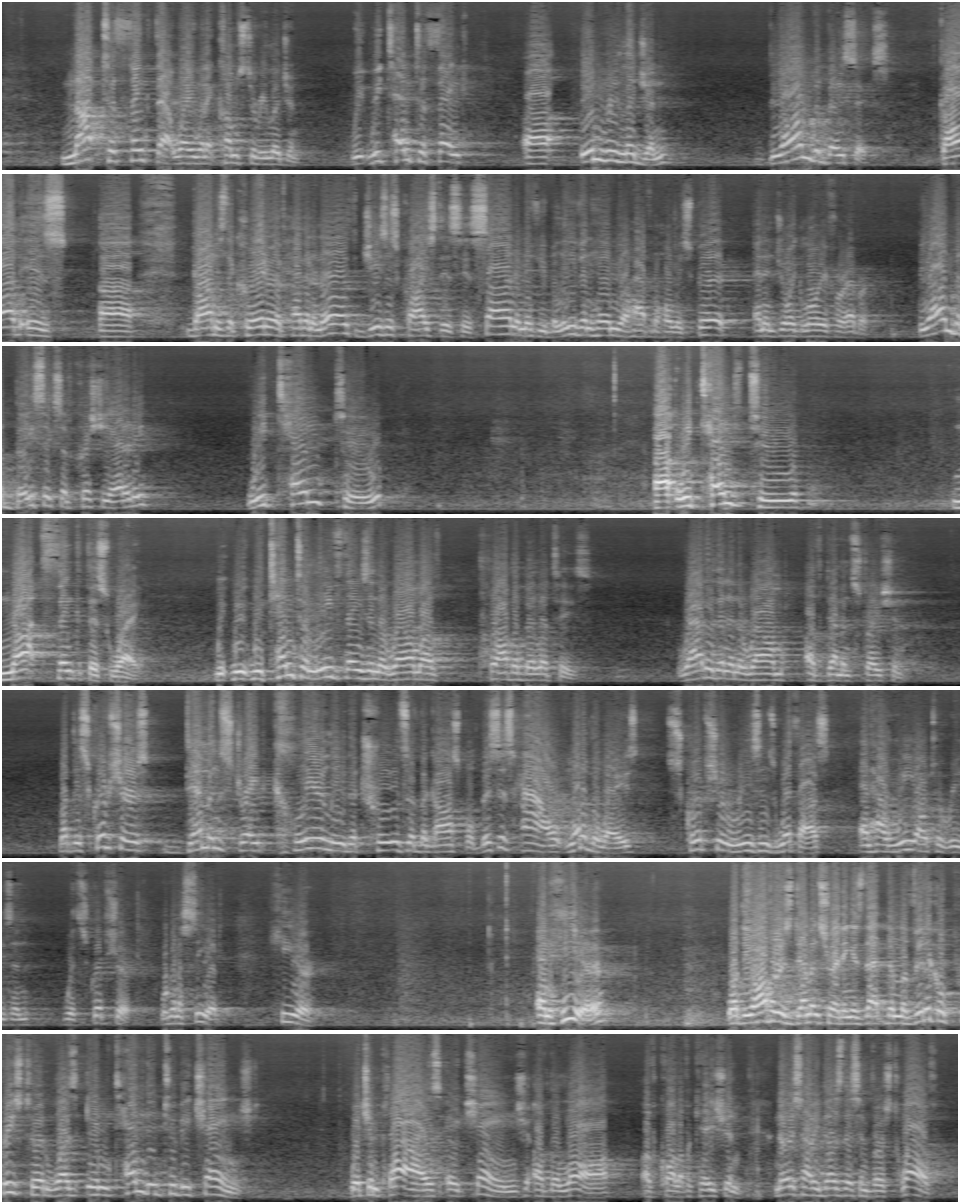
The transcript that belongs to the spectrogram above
not to think that way when it comes to religion. We, we tend to think uh, in religion, beyond the basics, God is, uh, God is the creator of heaven and earth, Jesus Christ is his son, and if you believe in him, you'll have the Holy Spirit and enjoy glory forever. Beyond the basics of Christianity, we tend to uh, we tend to not think this way. We, we, we tend to leave things in the realm of probabilities rather than in the realm of demonstration. But the scriptures demonstrate clearly the truths of the gospel. This is how, one of the ways, scripture reasons with us and how we are to reason with scripture. We're going to see it here. And here, what the author is demonstrating is that the Levitical priesthood was intended to be changed, which implies a change of the law of qualification. Notice how he does this in verse 12.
